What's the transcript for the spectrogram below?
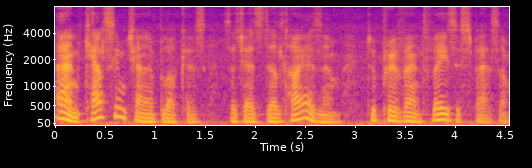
and calcium channel blockers such as diltiazem to prevent vasospasm.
